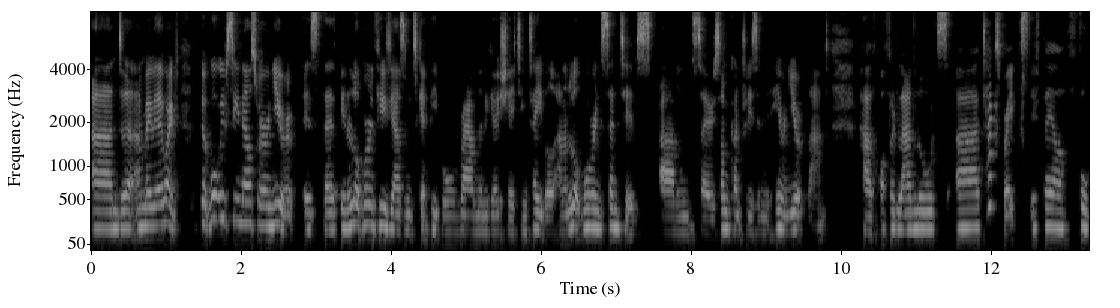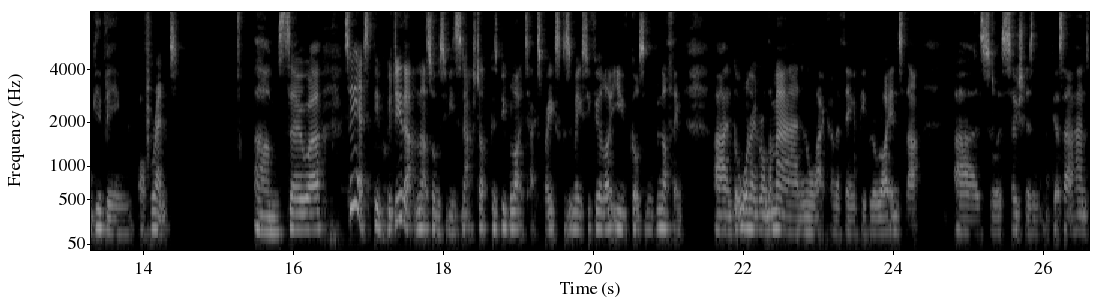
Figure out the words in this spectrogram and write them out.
and uh, and maybe they won't. But what we've seen elsewhere in Europe is there's been a lot more enthusiasm to get people around the negotiating table, and a lot more incentives. Um, so some countries in here in Europe land have offered landlords uh, tax breaks if they are forgiving of rent. Um, so, uh, so yes, people could do that, and that's obviously been snatched up because people like tax breaks because it makes you feel like you've got something for nothing, and got one over on the man and all that kind of thing. People are right into that. Uh, sort of socialism gets out of hand.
